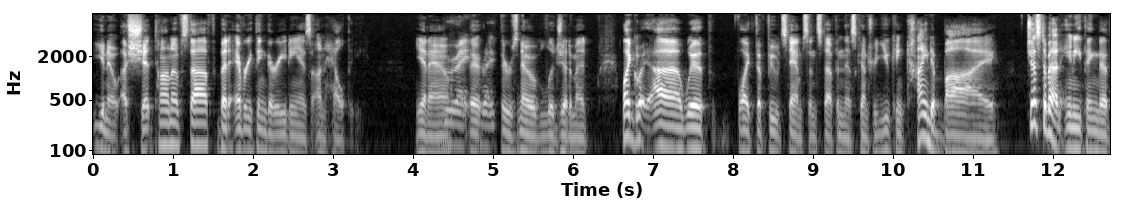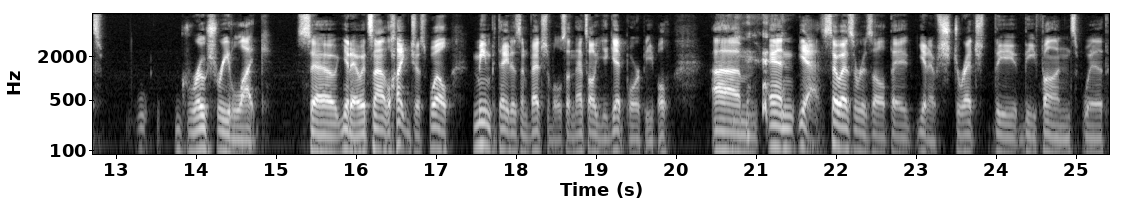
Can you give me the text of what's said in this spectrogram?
you know, a shit ton of stuff, but everything they're eating is unhealthy. You know, right, there, right. There's no legitimate, like uh, with like the food stamps and stuff in this country, you can kind of buy just about anything that's grocery like. So you know, it's not like just well, mean potatoes and vegetables, and that's all you get, poor people. Um, and yeah, so as a result, they you know stretched the the funds with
